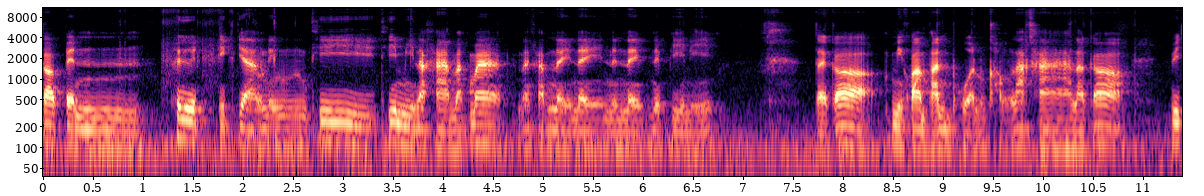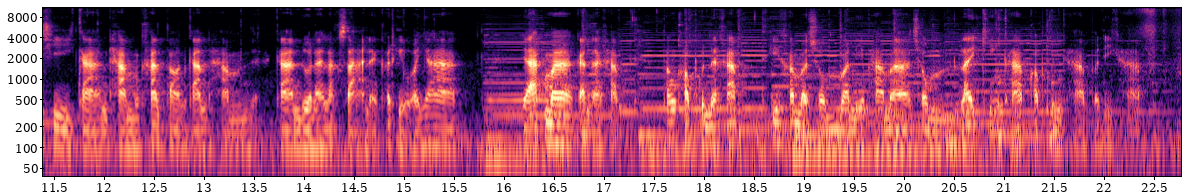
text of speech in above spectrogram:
ก็เป็นพืชอีกอย่างหนึ่งที่ที่มีราคามาก ๆนะครับในในในในในปีนี้ แต่ก็มีความผันผวนของราคาแล้วก็ วิธีการทำขั้นตอนการทำการดูแลรักษาเนี่ยก็ถือว่ายากยากมากกันนะครับ ต้องขอบคุณนะครับที่เข้ามาชมวันนี้พามาชมไล่ขิงครับ ขอบคุณครับสวัสดีครับ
